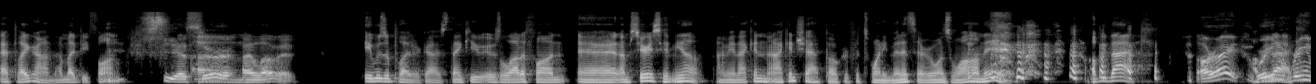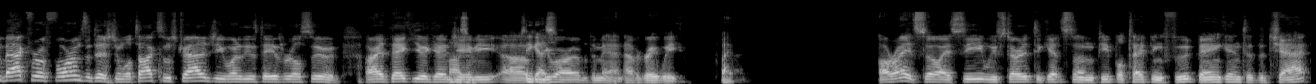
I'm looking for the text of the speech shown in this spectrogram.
at Playground. That might be fun. yes, sir. Um, I love it. It was a pleasure, guys. Thank you. It was a lot of fun, and I'm serious. Hit me up. I mean, I can I can chat poker for 20 minutes every once in a while. I'm in. I'll be back. All right. I'll We're going to bring him back for a forums edition. We'll talk some strategy one of these days real soon. All right. Thank you again, Awesome. Jamie. Um, See you guys. are the man. Have a great week. Bye. All right. So I see we've started to get some people typing food bank into the chat.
